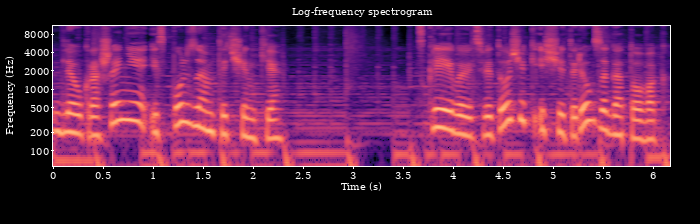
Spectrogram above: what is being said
Для украшения используем тычинки. Склеиваю цветочек из четырех заготовок.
